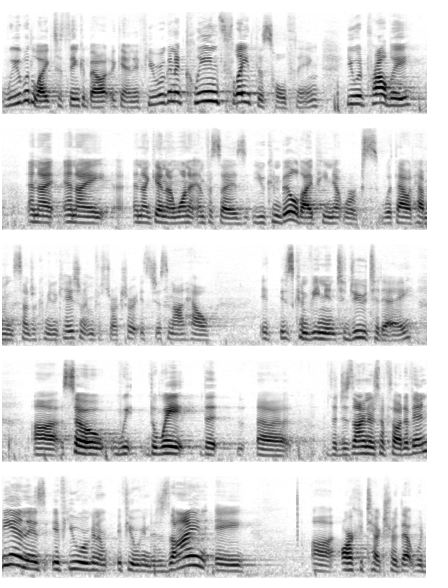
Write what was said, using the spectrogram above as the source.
we would like to think about, again, if you were going to clean slate this whole thing, you would probably, and, I, and, I, and again, I want to emphasize, you can build IP networks without having central communication infrastructure. It's just not how it is convenient to do today. Uh, so we, the way that uh, the designers have thought of NDN is if you were going to, if you were going to design a uh, architecture that would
